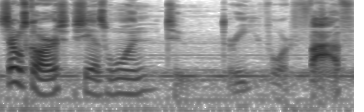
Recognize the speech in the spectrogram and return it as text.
Several scars. She has one, two, three, four, five.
